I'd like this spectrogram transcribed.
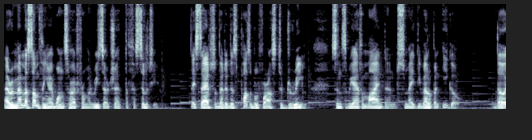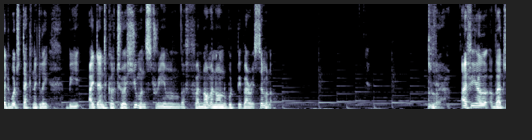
I remember something I once heard from a researcher at the facility. They said that it is possible for us to dream, since we have a mind and may develop an ego. Though it would technically be identical to a human's dream, the phenomenon would be very similar. I feel that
